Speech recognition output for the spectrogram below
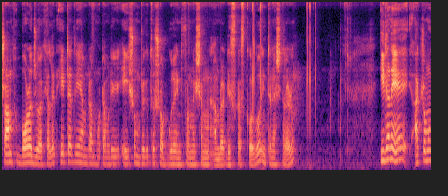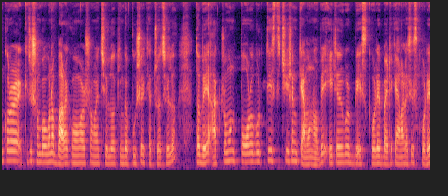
ট্রাম্প বড় জুয়া খেলেন। এটা নিয়ে আমরা মোটামুটি এই সম্পর্কিত সবগুলো ইনফরমেশন আমরা ডিসকাস করব ইন্টারন্যাশনালেরও ইরানে আক্রমণ করার কিছু সম্ভাবনা বারাক ওবামার সময় ছিল কিংবা পুশের ক্ষেত্র ছিল। তবে আক্রমণ পরবর্তী সিচুয়েশন কেমন হবে এটার উপর বেস করে বা এটাকে অ্যানালাইসিস করে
